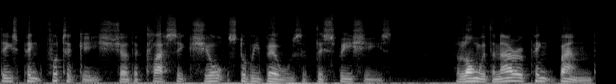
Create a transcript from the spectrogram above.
These pink-footed geese show the classic short stubby bills of this species, along with the narrow pink band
